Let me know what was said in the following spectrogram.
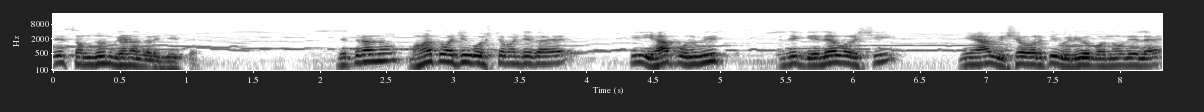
ते समजून घेणं गरजेचं आहे. मित्रांनो महत्त्वाची गोष्ट म्हणजे काय? की ह्यापूर्वीच म्हणजे गेल्या वर्षी मी ह्या विषयावरती व्हिडिओ बनवलेला आहे.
